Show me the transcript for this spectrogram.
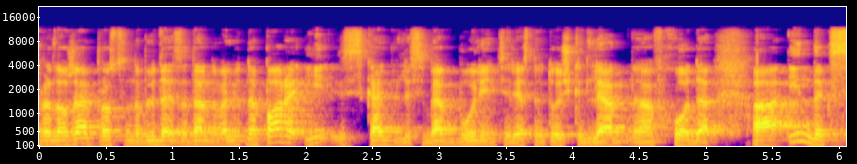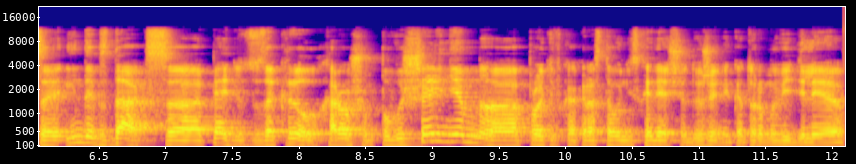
продолжаю просто наблюдать за данной валютной парой и искать для себя более интересные точки для а, входа. А, индекс, индекс DAX а, пятницу закрыл хорошим повышением а, против как раз того нисходящего движения, которое мы видели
